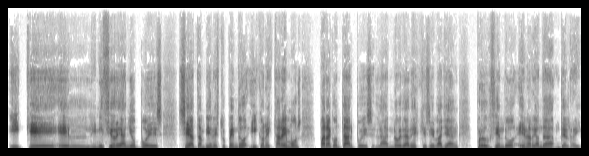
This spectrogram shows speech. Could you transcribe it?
y que el inicio de año pues sea también estupendo y conectaremos para contar pues las novedades que se vayan produciendo en Arganda del Rey.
